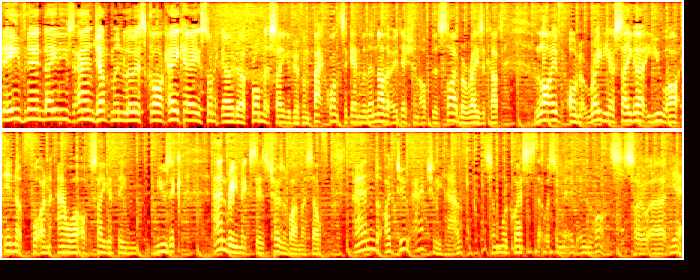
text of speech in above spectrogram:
Good evening, ladies and gentlemen. Lewis Clark, aka Sonic Yoda from Sega Driven, back once again with another edition of the Cyber Razor Cut live on Radio Sega. You are in for an hour of Sega themed music and remixes chosen by myself. And I do actually have some requests that were submitted in advance. So, uh, yeah,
